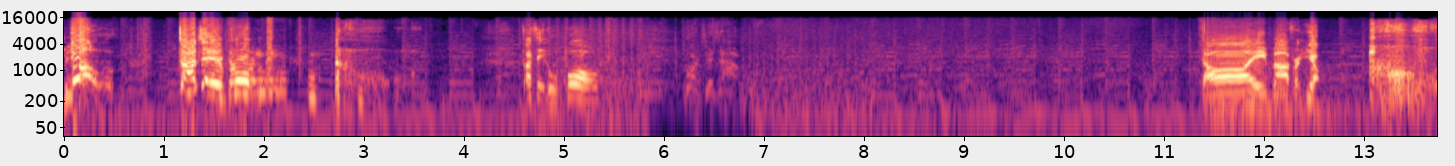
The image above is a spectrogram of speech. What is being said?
Yo! That's it, Paul! That's it, Paul! Torches out! Die, Maverick! Yo!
